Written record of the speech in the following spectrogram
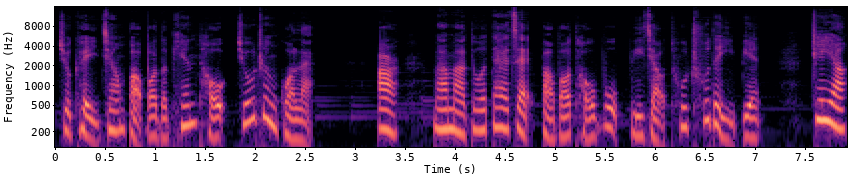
就可以将宝宝的偏头纠正过来。二，妈妈多待在宝宝头部比较突出的一边，这样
